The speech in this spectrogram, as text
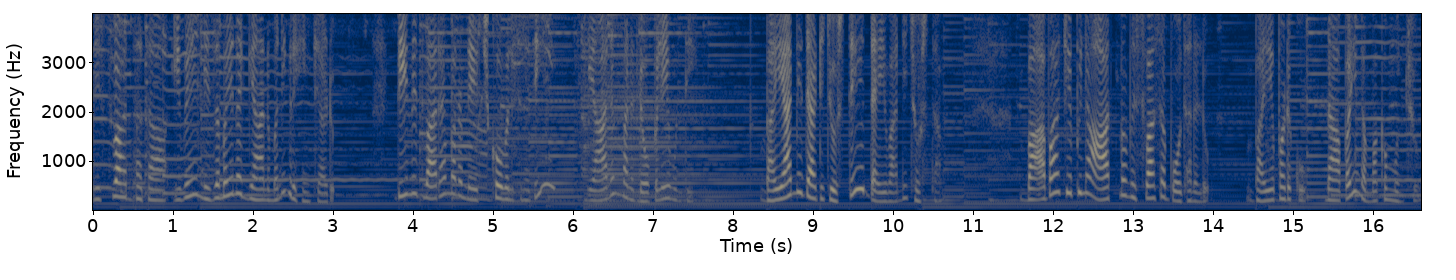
నిస్వార్థత ఇవే నిజమైన జ్ఞానమని గ్రహించాడు. దీని ద్వారా మనం నేర్చుకోవలసినది జ్ఞానం మన లోపలే ఉంది. భయాన్ని దాటి చూస్తే దైవాన్ని చూస్తాం. బాబా చెప్పిన ఆత్మవిశ్వాస బోధనలు భయపడకు నాపై నమ్మకం ఉంచు.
